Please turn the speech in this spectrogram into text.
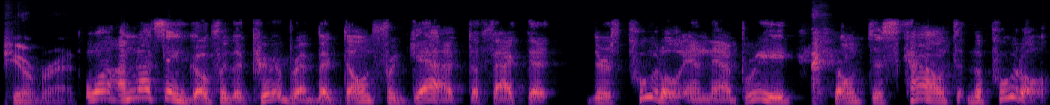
purebred. Well, I'm not saying go for the purebred, but don't forget the fact that there's poodle in that breed, don't discount the poodle.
